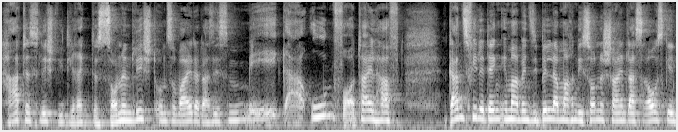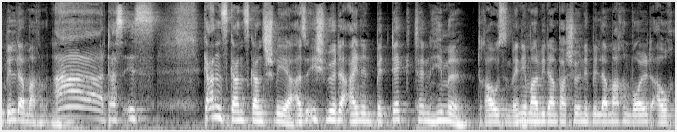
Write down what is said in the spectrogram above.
hartes Licht wie direktes Sonnenlicht und so weiter. Das ist mega unvorteilhaft. Ganz viele denken immer, wenn sie Bilder machen, die Sonne scheint, lass rausgehen, Bilder machen. Ah, das ist ganz, ganz, ganz schwer. Also ich würde einen bedeckten Himmel draußen, wenn ihr mal wieder ein paar schöne Bilder machen wollt, auch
